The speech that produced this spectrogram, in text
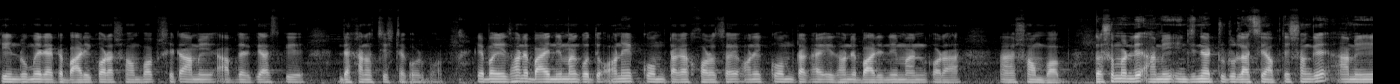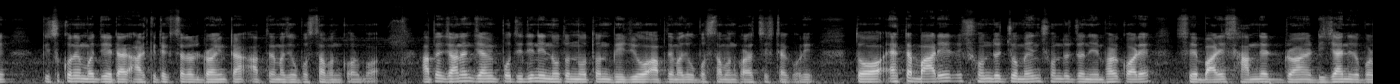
তিন রুমের একটা বাড়ি করা সম্ভব, সেটা আমি আপনাদেরকে আজকে দেখানোর চেষ্টা করব। এবং এই ধরনের বাড়ি নির্মাণ করতে অনেক কম টাকা খরচ হয়, অনেক কম টাকায় এই ধরনের বাড়ি নির্মাণ করা সম্ভব। দর্শক মন্ডলী আমি ইঞ্জিনিয়ার টুটুল আছি আপনার সঙ্গে। আমি কিছুক্ষণের মধ্যে এটার আর্কিটেকচারাল ড্রয়িংটা আপনার মাঝে উপস্থাপন করব। আপনি জানেন যে আমি প্রতিদিনই নতুন নতুন ভিডিও আপনার মাঝে উপস্থাপন করার চেষ্টা করি। তো একটা বাড়ির সৌন্দর্য মেন সৌন্দর্য নির্ভর করে সে বাড়ির সামনের ডিজাইনের উপর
